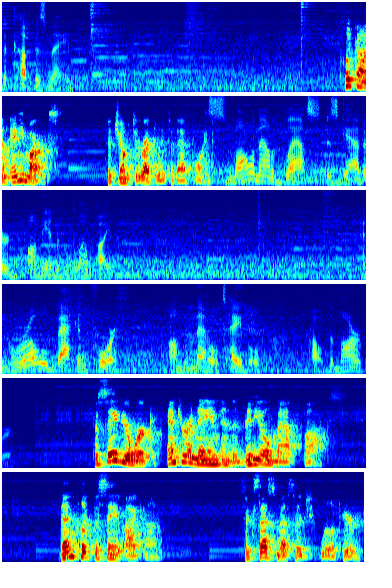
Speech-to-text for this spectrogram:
the cup is made. Click on any marks to jump directly to that point. A small amount of glass is gathered on the end of a blowpipe and rolled back and forth on the metal table called the marver. To save your work, enter a name in the video map box. Then click the Save icon. Success message will appear.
